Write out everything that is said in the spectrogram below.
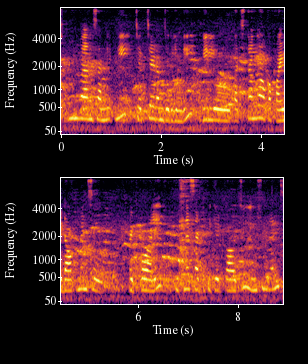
స్కూల్ వ్యాన్స్ అన్నిటినీ చెక్ చేయడం జరిగింది. వీళ్ళు ఖచ్చితంగా ఒక ఫైవ్ డాక్యుమెంట్స్ పెట్టుకోవాలి. ఫిట్నెస్ సర్టిఫికేట్ కావచ్చు insurance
